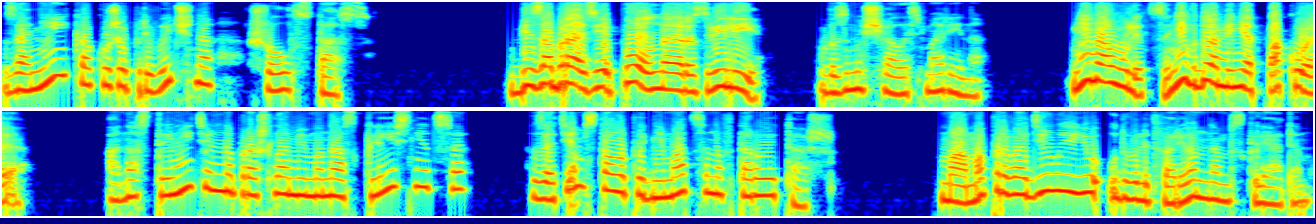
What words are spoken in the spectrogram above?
За ней, как уже привычно, шел Стас. Безобразие полное развели!» — возмущалась Марина. «Ни на улице, ни в доме нет покоя!» Она стремительно прошла мимо нас к лестнице, затем стала подниматься на второй этаж. Мама проводила ее удовлетворенным взглядом.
